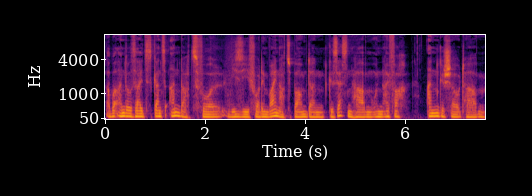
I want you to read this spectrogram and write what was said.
aber andererseits ganz andachtsvoll, wie sie vor dem Weihnachtsbaum dann gesessen haben und einfach angeschaut haben.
